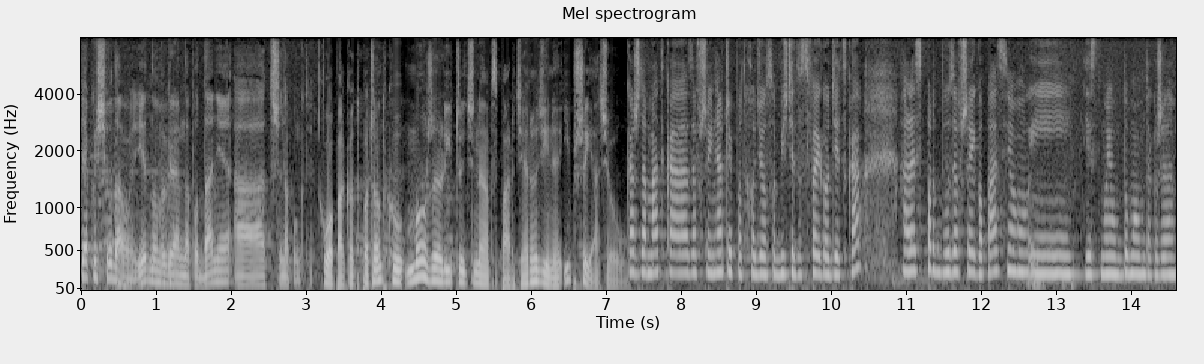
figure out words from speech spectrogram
jakoś się udało. Jedną wygrałem na poddanie, a trzy na punkty. Chłopak od początku może liczyć na wsparcie rodziny i przyjaciół. Każda matka zawsze inaczej podchodzi osobiście do swojego dziecka, ale sport był zawsze jego pasją i jest moją dumą, także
